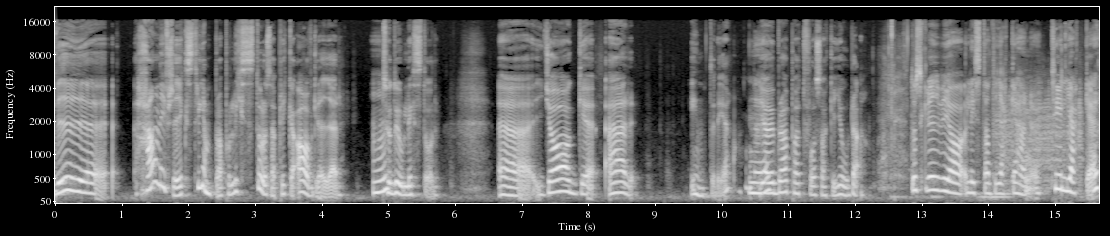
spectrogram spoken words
Vi, eh, han är i och för sig extremt bra på listor och så här pricka av grejer. To-do-listor. Eh, jag är inte det. Nej. Jag är bra på att få saker gjorda. Då skriver jag listan till Jacke här nu. Till Jacke.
